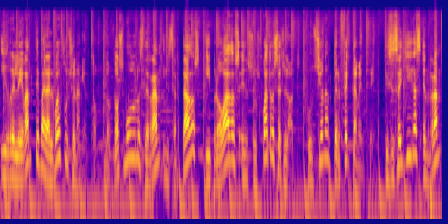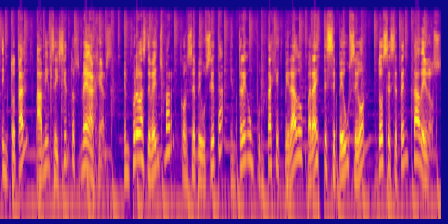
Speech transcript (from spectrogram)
irrelevantes para el buen funcionamiento. Los dos módulos de RAM insertados y probados en sus cuatro slots funcionan perfectamente. 16 GB en RAM en total a 1600 MHz. En pruebas de benchmark con CPU-Z entrega un puntaje esperado para este CPU Xeon 1270B2,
